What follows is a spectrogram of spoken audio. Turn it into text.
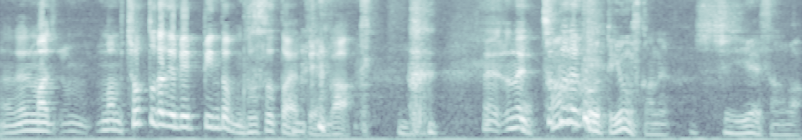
うん、うん。でまあまあ、ちょっとだけべっぴんとブスッとやってんが。ででちょっとだけって言うんすかね？CA さんは。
